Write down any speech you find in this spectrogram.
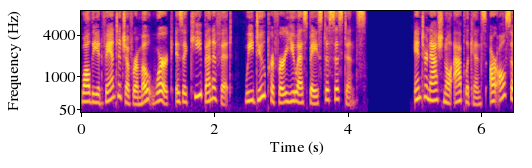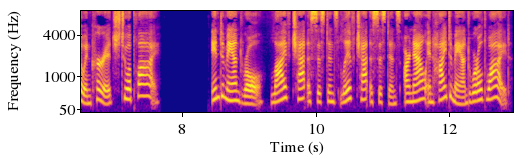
While the advantage of remote work is a key benefit, we do prefer US based assistants. International applicants are also encouraged to apply. In demand role, live chat assistants, live chat assistants are now in high demand worldwide.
